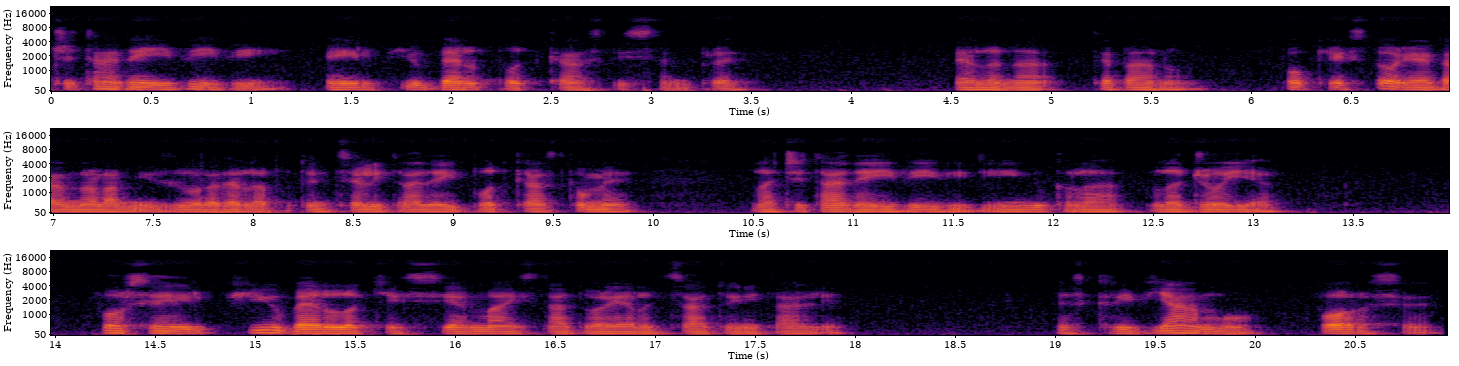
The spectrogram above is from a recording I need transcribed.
città dei vivi è il più bel podcast di sempre. Elena Tebano. Poche storie danno la misura della potenzialità dei podcast come La città dei vivi di Nicola La Gioia. Forse il più bello che sia mai stato realizzato in Italia. E scriviamo, forse,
